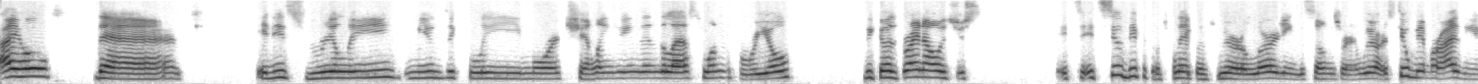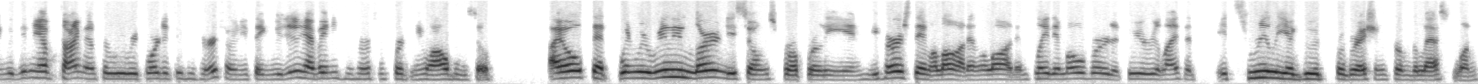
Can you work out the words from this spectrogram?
I hope that it is really musically more challenging than the last one for real. Because right now it's just it's it's still difficult to play because we are learning the songs and we are still memorizing it. We didn't have time after we recorded to rehearse or anything. We didn't have any rehearsals for the new album. So I hope that when we really learn these songs properly and rehearse them a lot and a lot and play them over, that we realize that it's really a good progression from the last one.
